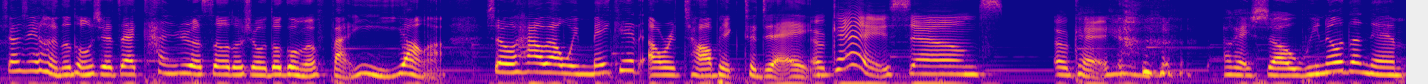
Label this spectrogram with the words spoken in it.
相信很多同学在看热搜的时候都跟我们反应一样啊。So how about we make it our topic today? Okay, sounds okay. okay, so we know the name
